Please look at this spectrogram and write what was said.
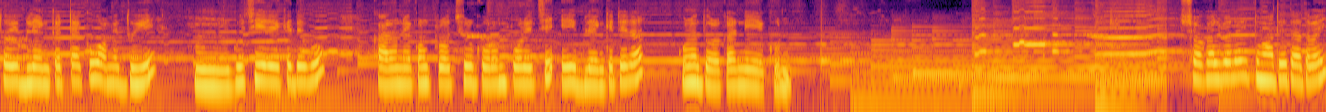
তো এই ব্ল্যাঙ্কেটটাকেও আমি ধুয়ে গুছিয়ে রেখে দেব। কারণ এখন প্রচুর গরম পড়েছে। এই ব্ল্যাঙ্কেটের আর কোনো দরকার নেই এখন। সকালবেলায় তোমাদের দাদাভাই,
